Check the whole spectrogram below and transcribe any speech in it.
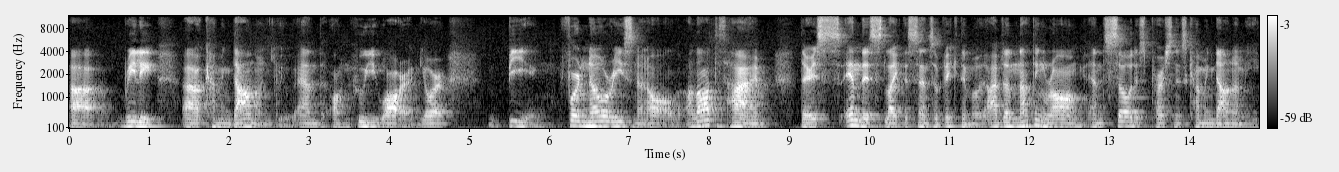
uh, really uh, coming down on you and on who you are and your being for no reason at all. A lot of time there is in this like the sense of victimhood. I've done nothing wrong and so this person is coming down on me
